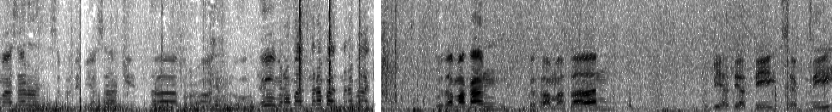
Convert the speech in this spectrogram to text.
masar seperti biasa kita berdoa dulu. Yuk merapat, merapat, merapat. Utamakan keselamatan, lebih hati-hati, safety.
